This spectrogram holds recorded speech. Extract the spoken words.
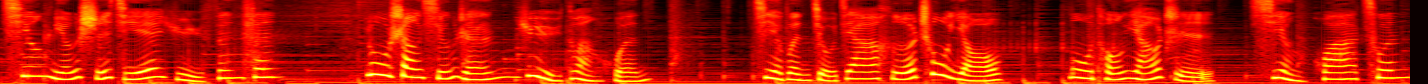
清明时节雨纷纷，路上行人欲断魂。借问酒家何处有？牧童遥指杏花村。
